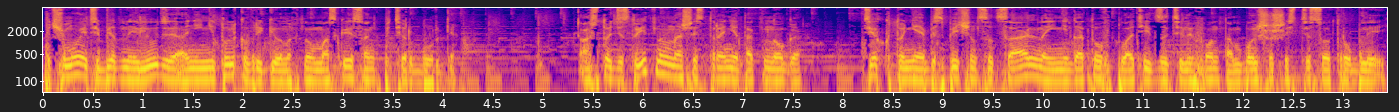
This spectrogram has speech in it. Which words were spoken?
Почему эти бедные люди, они не только в регионах, но в Москве и Санкт-Петербурге? А что действительно в нашей стране так много тех, кто не обеспечен социально и не готов платить за телефон там больше 600 рублей,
